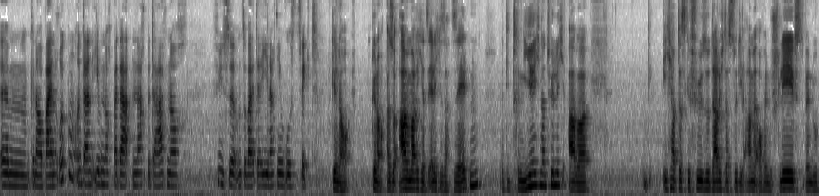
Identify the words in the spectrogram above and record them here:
ähm, genau Beine, Rücken und dann eben noch bei da, nach Bedarf noch Füße und so weiter, je nachdem, wo es zwickt. Genau, genau. Also Arme mache ich jetzt ehrlich gesagt selten. Die trainiere ich natürlich, aber ich habe das Gefühl, so dadurch, dass du die Arme, auch wenn du schläfst, wenn du,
